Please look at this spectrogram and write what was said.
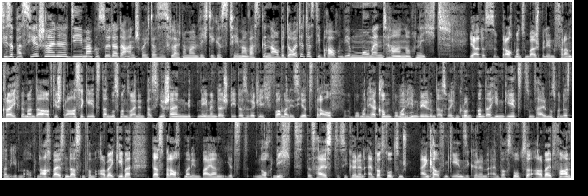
Diese Passierscheine, die Markus Söder da anspricht, das ist vielleicht nochmal ein wichtiges Thema. Was genau bedeutet das? Die brauchen wir momentan noch nicht. Ja, das braucht man zum Beispiel in Frankreich. Wenn man da auf die Straße geht, dann muss man so einen Passierschein mitnehmen. Da steht also wirklich formalisiert drauf, wo man herkommt, wo man mhm. hin will und aus welchem Grund man da hingeht. Zum Teil muss man das dann eben auch nachweisen lassen vom Arbeitgeber. Das braucht man in Bayern jetzt noch nicht. Das heißt, Sie können einfach so zum Einkaufen gehen, Sie können einfach so zur Arbeit fahren.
